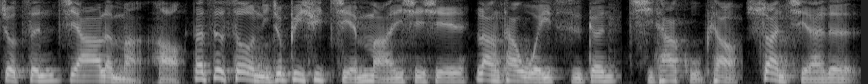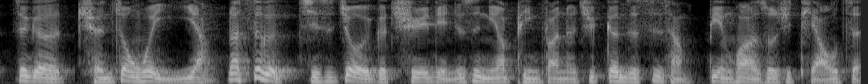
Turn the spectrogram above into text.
就增加了嘛。好，那这时候你就必须减码一些些，让它维持跟其他股票算起来的这个权重会一样。那这个其实就有一个缺点，就是你要频繁的去跟着市场变化的时候去调整，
